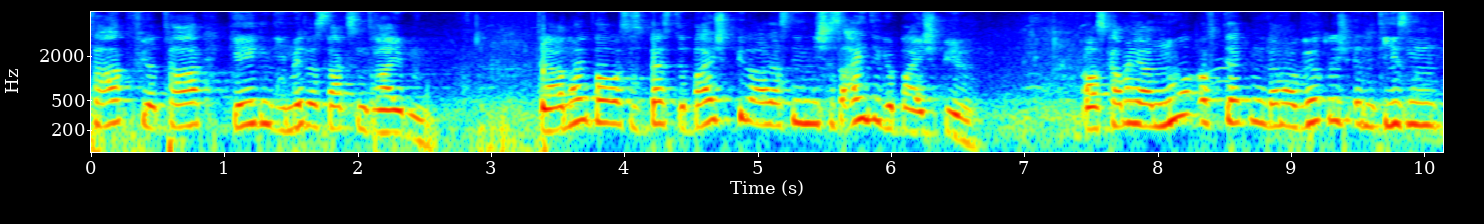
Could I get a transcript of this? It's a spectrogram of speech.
Tag für Tag gegen die Mittelsachsen treiben. Der Herr Neubauer ist das beste Beispiel, aber das ist nicht das einzige Beispiel. Aber das kann man ja nur aufdecken, wenn man wirklich in diesen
